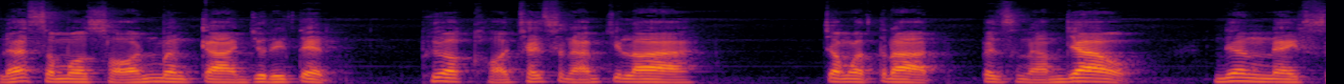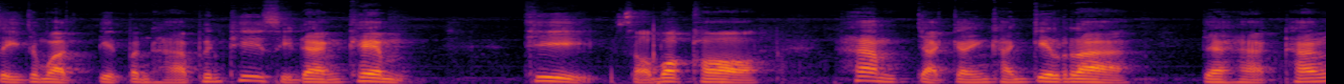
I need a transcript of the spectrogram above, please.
และสโมสรเมืองการยูไนเต็ดเพื่อขอใช้สนามกีฬา จังหวัดตราดเป็นสนามเหย้า เนื่องใน 4 จังหวัดติดปัญหาพื้นที่สีแดงเข้ม ที่สบคห้ามจัดการแข่งขันกีฬา แต่หากทั้ง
